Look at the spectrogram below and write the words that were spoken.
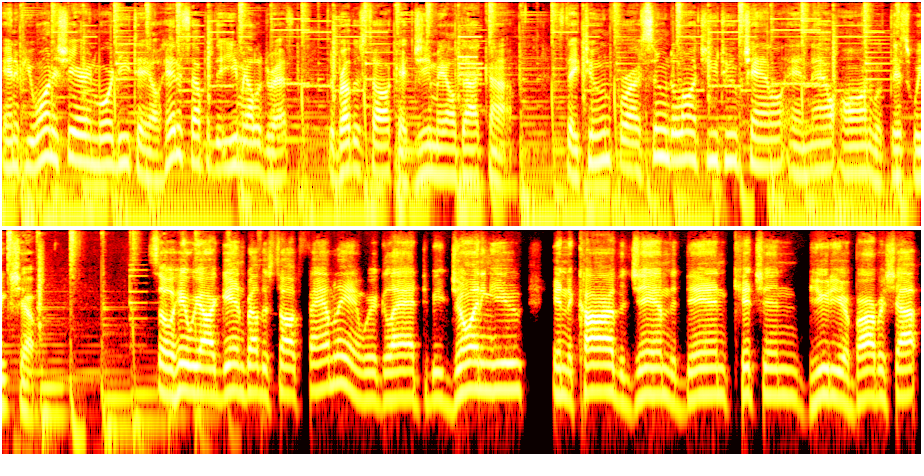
And if you want to share in more detail, hit us up at the email address, thebrotherstalk at gmail.com. Stay tuned for our soon to launch YouTube channel, and now on with this week's show. So here we are again, Brothers Talk family, and we're glad to be joining you in the car, the gym, the den, kitchen, beauty, or barbershop,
